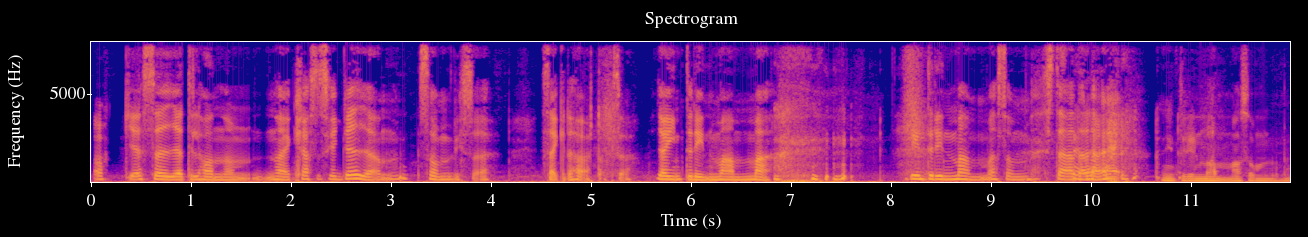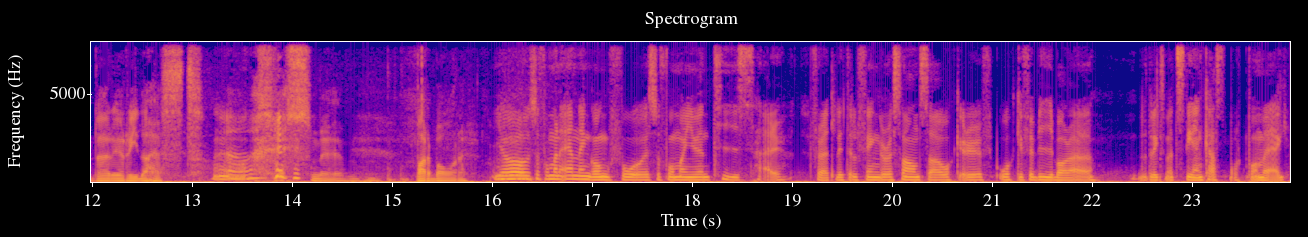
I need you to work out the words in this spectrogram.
Och säger till honom den här klassiska grejen som vissa säkert har hört också. Jag är inte din mamma. Det är inte din mamma som städar här. Det är inte din mamma som lär dig rida häst. Ja. Slåss med barbarer. Ja och så får man än en gång få, så får man ju en tease här. För att Littlefinger och Sansa åker, åker förbi bara liksom ett stenkast bort på en väg.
